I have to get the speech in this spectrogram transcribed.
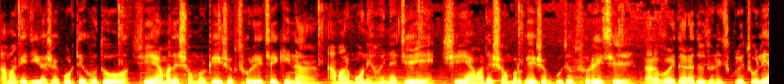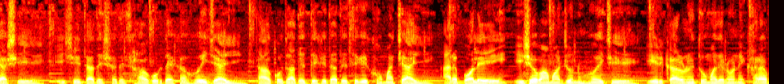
আমাকে জিজ্ঞাসা করতে হতো সে আমাদের সম্পর্কে এসব ছড়িয়েছে কিনা। আমার মনে হয় না যে সে আমাদের সম্পর্কে এসব গুজব ছড়িয়েছে। তারপরে তারা দুজন স্কুলে চলে আসে। এসে তাদের সাথে সাহকর দেখা হয়ে যায়। সাহকো তাদের দেখে তাদের থেকে ক্ষমা চাই আর বলে, এসব আমার জন্য হয়েছে। এর কারণে তোমাদের অনেক খারাপ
